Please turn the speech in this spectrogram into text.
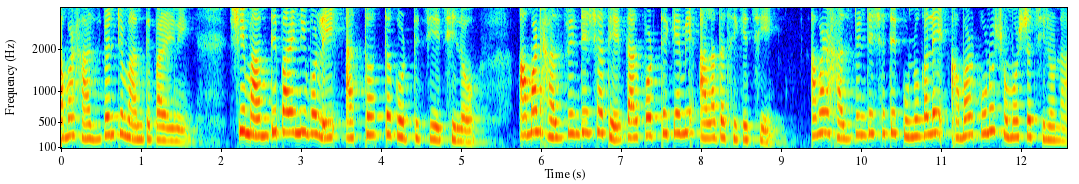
আমার হাজব্যান্ডে মানতে পারেনি। সে মানতে পারেনি বলেই আত্মহত্যা করতে চেয়েছিল। আমার হাজব্যান্ডের সাথে তারপর থেকে আমি আলাদা থেকেছি। আমার হাজব্যান্ডের সাথে কোনো কালে আমার কোনো সমস্যা ছিল না।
